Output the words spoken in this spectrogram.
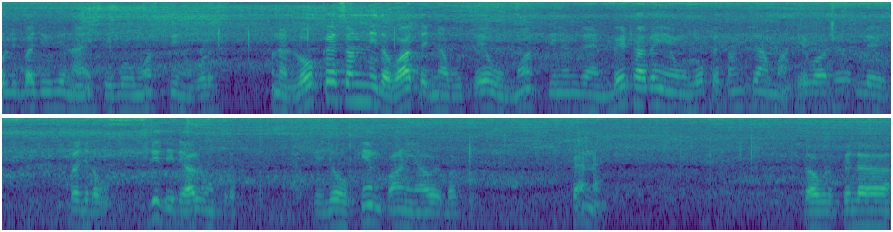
ઓલી બાજુ છે ને, અહીંથી બહુ મસ્તીનું પડે. અને લોકેશનની તો વાત જ ના પૂછો, એવું મસ્ત એમ બેઠા રહીએ એવું લોકેશન છે આમાં, એવા છે એટલે રજરા ધીરે ધીરે હાલવું પડે. કે જો કેમ પાણી આવે બાકી? છે ને? તો આપણે પહેલાં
